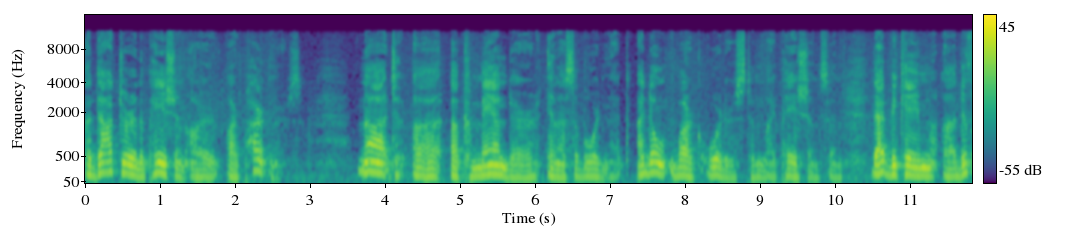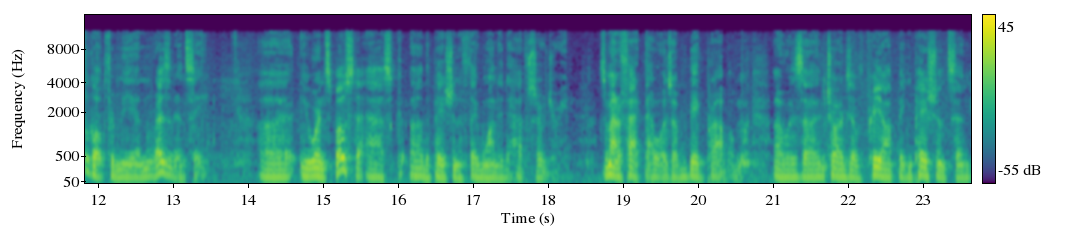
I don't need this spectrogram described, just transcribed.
a doctor and a patient are, are partners not uh, a commander and a subordinate. I don't bark orders to my patients, and that became uh, difficult for me in residency. Uh, you weren't supposed to ask uh, the patient if they wanted to have surgery. As a matter of fact, that was a big problem. I was uh, in charge of pre-oping patients, and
